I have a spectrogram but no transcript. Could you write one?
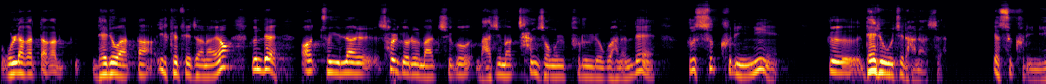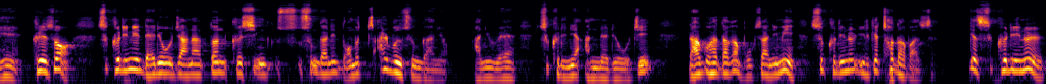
올라갔다가 내려왔다 이렇게 되잖아요. 근데 어, 주일날 설교를 마치고 마지막 찬송을 부르려고 하는데 그 스크린이 그 내려오질 않았어요. 그 스크린이 그래서 스크린이 내려오지 않았던 그 순간이 너무 짧은 순간이요. 아니 왜 스크린이 안 내려오지? 라고 하다가 목사님이 스크린을 이렇게 쳐다봤어요. 그 스크린을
